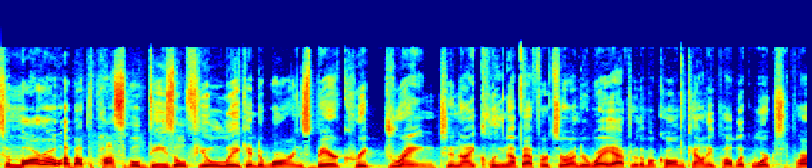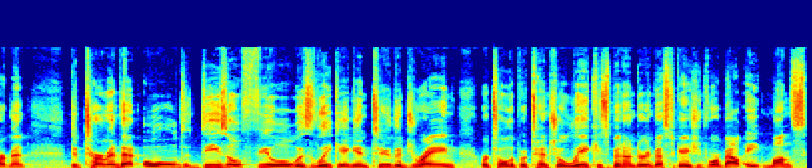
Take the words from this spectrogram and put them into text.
tomorrow about the possible diesel fuel leak into Warren's Bear Creek drain. Tonight, cleanup efforts are underway after the Macomb County Public Works Department determined that old diesel fuel was leaking into the drain. We're told the potential leak has been under investigation for about eight months.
